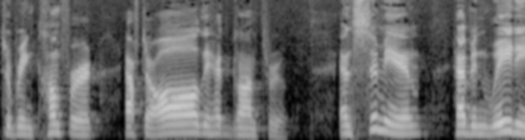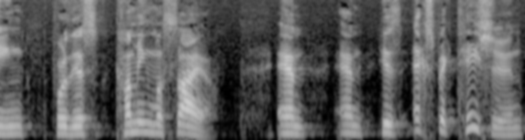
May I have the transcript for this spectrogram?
to bring comfort after all they had gone through. And Simeon had been waiting for this coming Messiah. And, and his expectation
